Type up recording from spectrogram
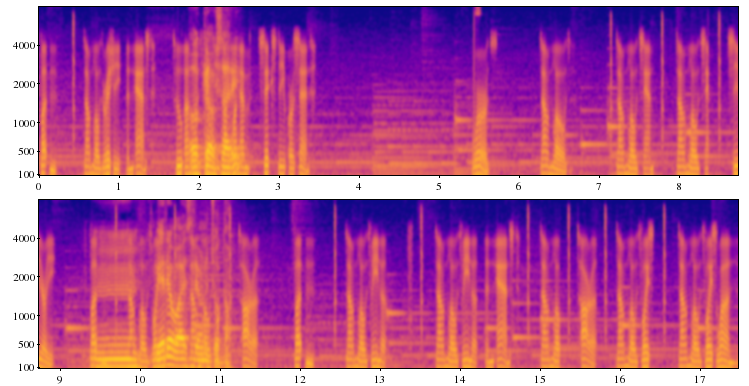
Button. Download Rishi. Enhanced. 200. Okay, sorry. 60%. Words. Download. Downloads and downloads and Siri. Button. Mm, download voice. Voice download Tara. Button. Download Vina. Download Vina. Enhanced. Download Tara. Download voice. Download voice 1.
